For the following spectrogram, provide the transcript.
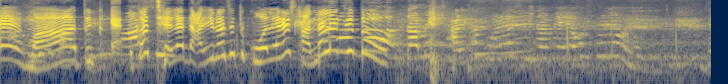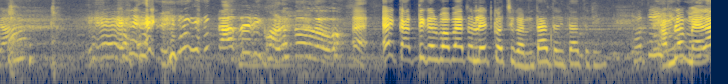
এ মা তুই তোর ছেলে দাঁড়িয়ে রয়েছে তুই কোলে রে ঠান্ডা লাগছে তো। কার্তিকের বাবা এত লেট করছে কেন? তাড়াতাড়ি তাড়াতাড়ি। আমরা মেলা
